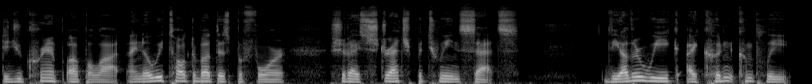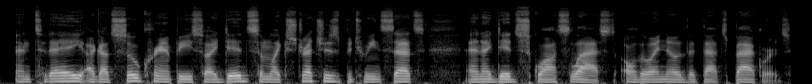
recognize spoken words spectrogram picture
did you cramp up a lot? I know we talked about this before. Should I stretch between sets? The other week I couldn't complete, and today I got so crampy, so I did some like stretches between sets and I did squats last, although I know that that's backwards.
